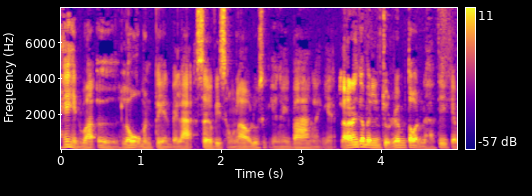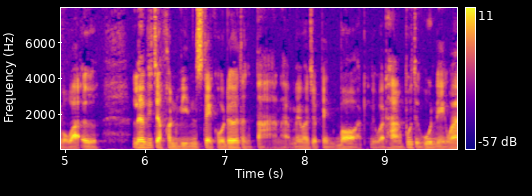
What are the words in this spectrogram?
ให้เห็นว่าเออโลกมันเปลี่ยนไปละ service ของเรารู้สึกยังไงบ้างอะไรเงี้ยแล้วนั่นก็เป็นจุดเริ่มต้นนะครับที่แกบอกว่าเออเริ่มที่จะ convince stakeholder ต่างๆนะครับไม่ว่าจะเป็นบอร์ดหรือว่าทางผู้ถือหุ้นเองว่า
